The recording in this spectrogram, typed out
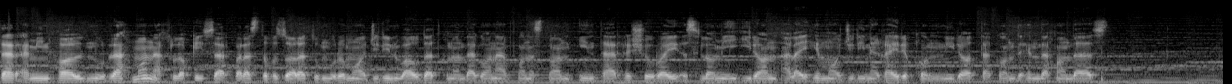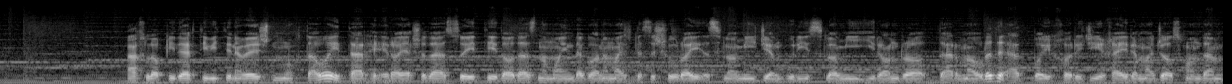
در امین حال نوررحمان اخلاقی سرپرست وزارت امور مهاجرین و عودت کنندگان افغانستان این طرح شورای اسلامی ایران علیه مهاجرین غیر قانونی را تکان دهنده خوانده است. اخلاقی در تیویت نوشت محتوای طرح ارائه شده از سوی تعداد از نمایندگان مجلس شورای اسلامی جمهوری اسلامی ایران را در مورد اتباع خارجی غیر مجاز خواندم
